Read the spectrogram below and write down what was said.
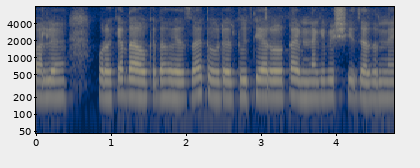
বালে পরে কেদাও কেদা হয়ে যায়, তো ওটা ধুইতে আরও টাইম লাগে বেশি, যার জন্যে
